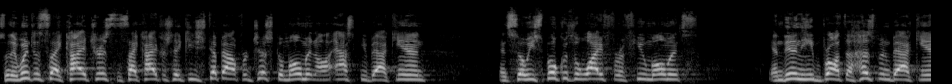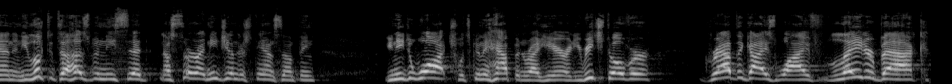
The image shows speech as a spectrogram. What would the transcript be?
So they went to the psychiatrist. The psychiatrist said, Can you step out for just a moment? I'll ask you back in. And so he spoke with the wife for a few moments. And then he brought the husband back in and he looked at the husband and he said, Now, sir, I need you to understand something. You need to watch what's going to happen right here. And he reached over, grabbed the guy's wife, laid her back,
